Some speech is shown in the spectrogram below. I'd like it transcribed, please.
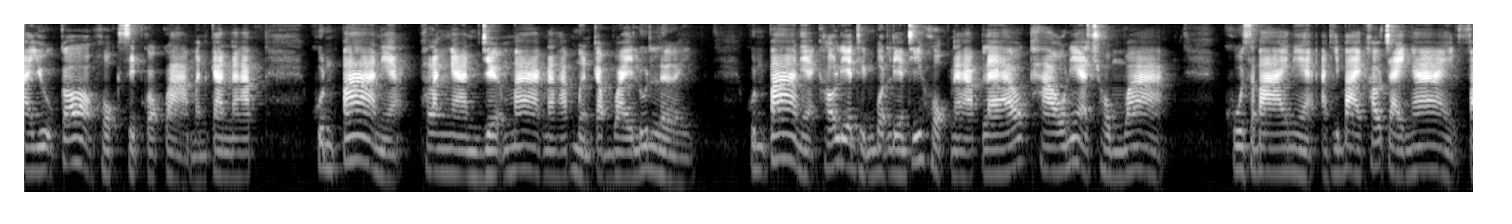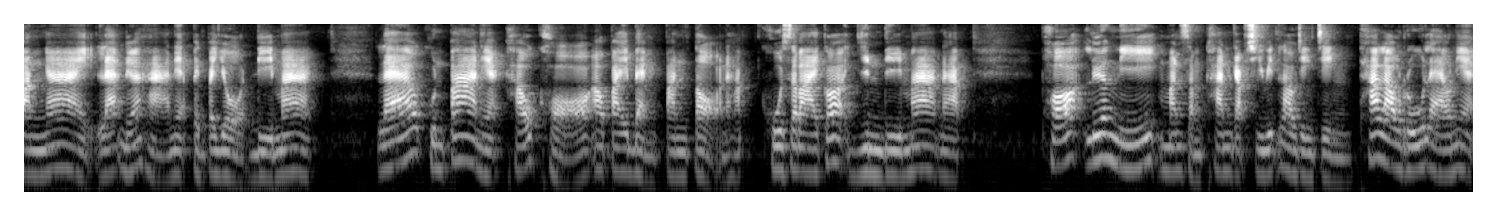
อายุก็ 60 กว่าๆเหมือนกันนะครับ คุณป้าเนี่ยพลังงานเยอะมากนะครับ เหมือนกับวัยรุ่นเลย คุณป้าเนี่ยเขาเรียนถึงบทเรียนที่ 6 นะครับ แล้วเขาเนี่ยชมว่า ครูสบายเนี่ยอธิบายเข้าใจง่าย ฟังง่าย และเนื้อหาเนี่ยเป็นประโยชน์ดีมาก แล้วคุณป้าเนี่ยเขาขอเอาไปแบ่งปันต่อนะครับ ครูสบายก็ยินดีมากนะครับ เพราะเรื่องนี้มันสำคัญกับชีวิตเราจริง ๆ ถ้าเรารู้แล้วเนี่ย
